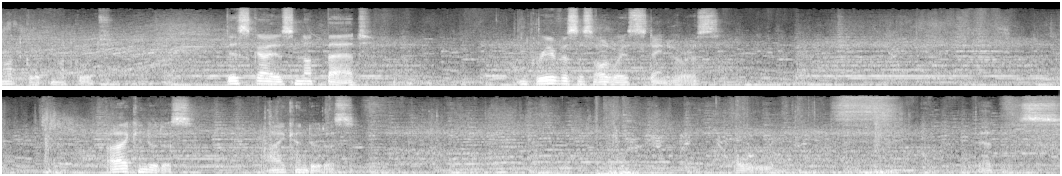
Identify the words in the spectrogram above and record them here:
not good, not good. This guy is not bad. And Grievous is always dangerous. But I can do this. I can do this. Oh. That's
